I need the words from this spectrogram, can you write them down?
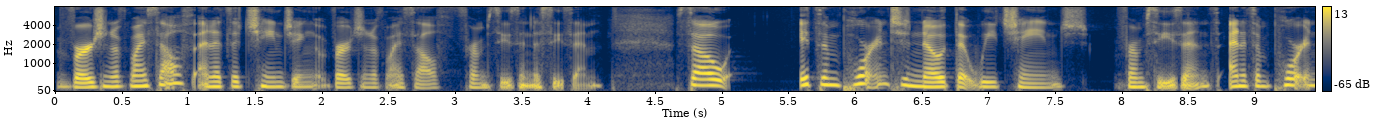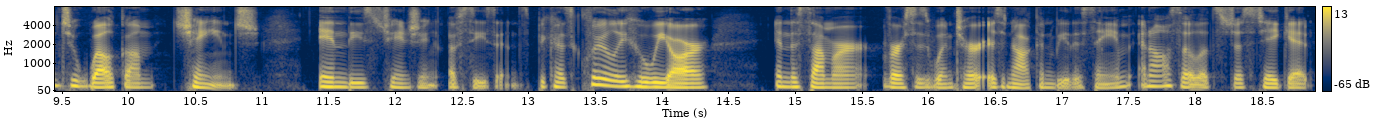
version of myself and it's a changing version of myself from season to season. So it's important to note that we change from seasons and it's important to welcome change in these changing of seasons because clearly who we are in the summer versus winter is not going to be the same. And also, let's just take it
